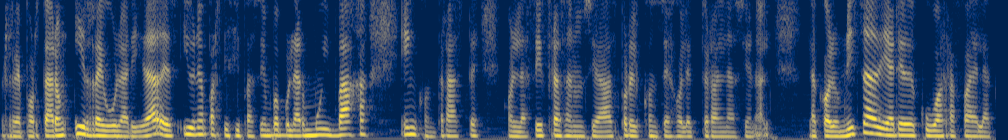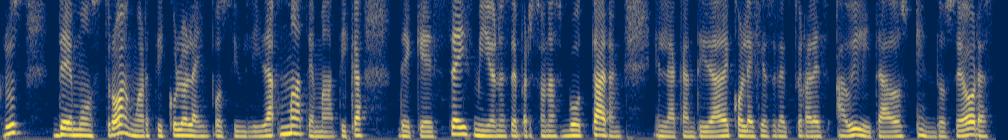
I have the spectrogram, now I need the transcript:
reportaron irregularidades y una participación popular muy baja en contraste con las cifras anunciadas por el Consejo Electoral Nacional. La columnista de Diario de Cuba, Rafaela Cruz, demostró en un artículo la imposibilidad matemática de que 6 millones de personas votaran en la cantidad de colegios electorales habilitados en 12 horas.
